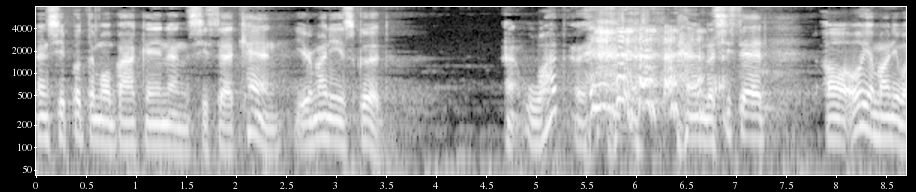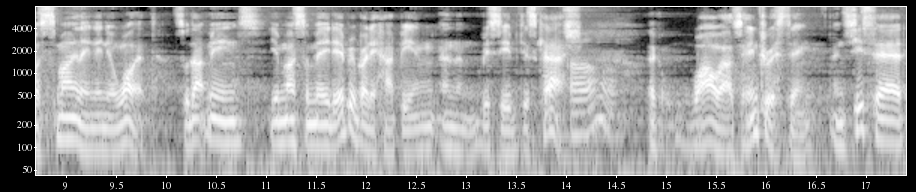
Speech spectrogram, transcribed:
and she put them all back in, and she said, "Ken, your money is good." Uh, what? and she said, oh, all your money was smiling in your wallet. So that means you must have made everybody happy and, and then received this cash. Oh. Like, wow, that's interesting. And she said,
